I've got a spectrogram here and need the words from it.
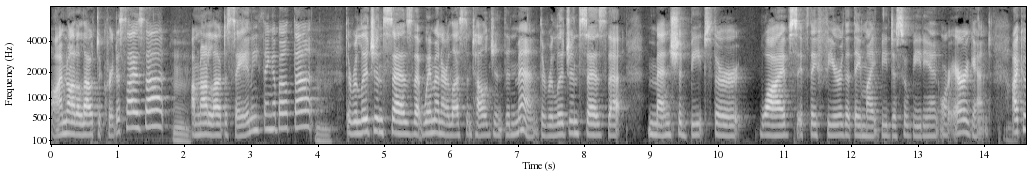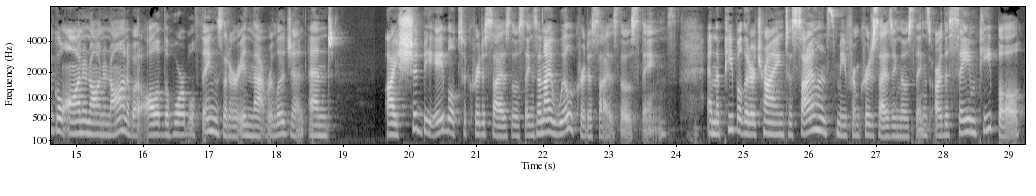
I'm not allowed to criticize that. Mm. I'm not allowed to say anything about that. Mm. The religion says that women are less intelligent than men. The religion says that men should beat their wives if they fear that they might be disobedient or arrogant. Mm. I could go on and on and on about all of the horrible things that are in that religion. And I should be able to criticize those things, and I will criticize those things. And the people that are trying to silence me from criticizing those things are the same people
